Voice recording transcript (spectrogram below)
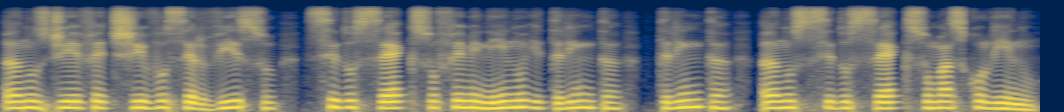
anos de efetivo serviço, se do sexo feminino e 30, 30 anos se do sexo masculino.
